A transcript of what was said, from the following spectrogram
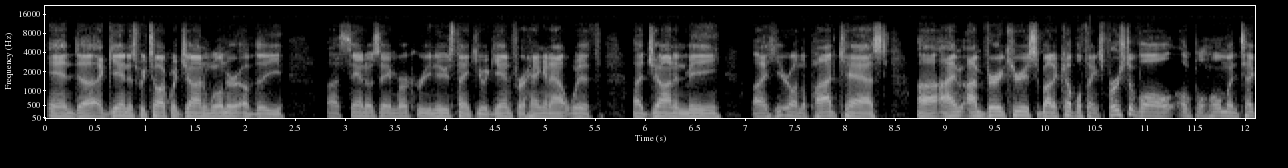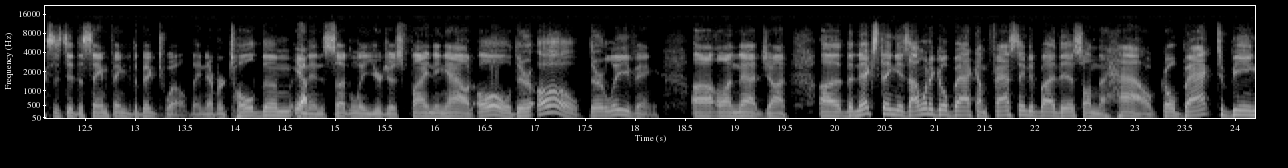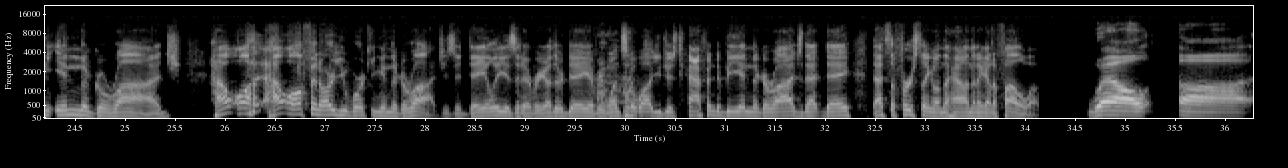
And uh, again, as we talk with Jon Wilner of the uh, San Jose Mercury News, thank you again for hanging out with uh, John and me uh, here on the podcast. Uh, I'm, I'm very curious about a couple things. First of all, Oklahoma and Texas did the same thing to the Big 12. They never told them. Yep. And then suddenly you're just finding out, oh, they're, oh, they're leaving uh, on that, John. Uh, the next thing is I want to go back. I'm fascinated by this on the how. Go back to being in the garage. How, how often are you working in the garage? Is it daily? Is it every other day? Every once in a while, you just happen to be in the garage that day? That's the first thing on the how. And then I got to follow up. Well, uh,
